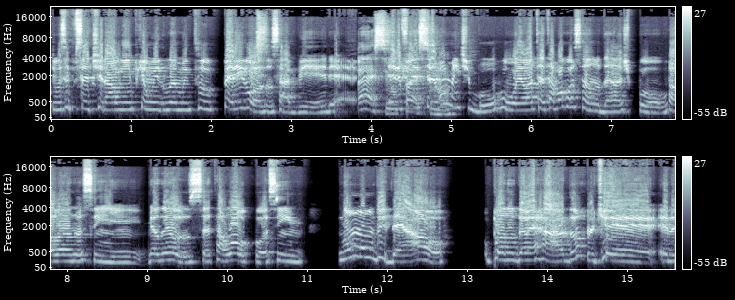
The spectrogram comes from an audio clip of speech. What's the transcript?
que você precisa tirar alguém porque um ídolo é muito perigoso, sabe? Ele é. Péssimo, Ele foi péssimo. extremamente burro. Eu até tava gostando dela, tipo, falando assim: Meu Deus, você tá louco? Assim, num mundo ideal, o plano deu errado, porque ele,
